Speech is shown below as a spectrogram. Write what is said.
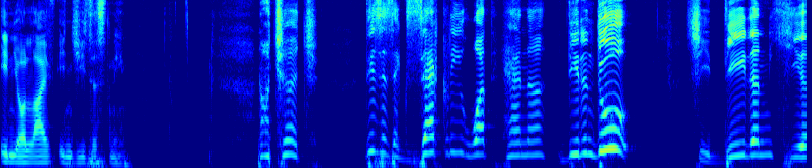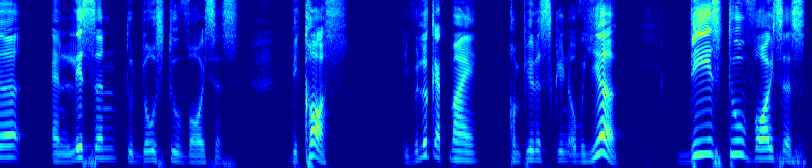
in your life in Jesus' name. Now, church, this is exactly what Hannah didn't do. She didn't hear and listen to those two voices. Because if you look at my computer screen over here, these two voices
